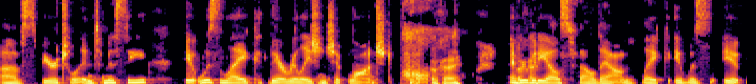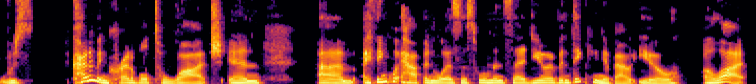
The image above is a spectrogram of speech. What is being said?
of spiritual intimacy, it was like their relationship launched. Okay. Everybody else fell down. Like it was, it was kind of incredible to watch. And um, I think what happened was this woman said, You know, I've been thinking about you a lot.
